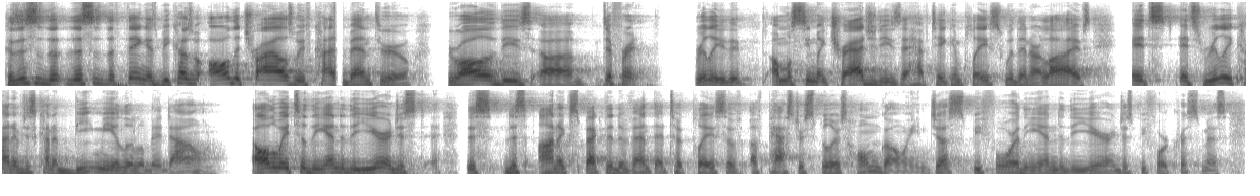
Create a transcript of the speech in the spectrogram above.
because this is the this is the thing is because of all the trials we've kind of been through through all of these uh, different really they almost seem like tragedies that have taken place within our lives it's it's really kind of just kind of beat me a little bit down. All the way to the end of the year and just this this unexpected event that took place of, of pastor spiller's homegoing just before the end of the year and just before christmas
